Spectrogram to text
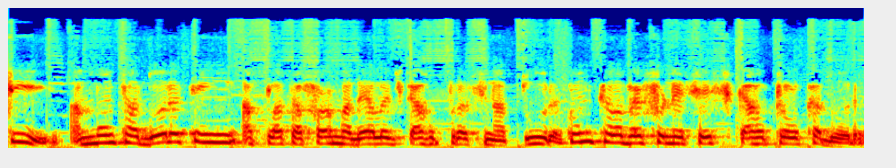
Se a montadora tem a plataforma dela de carro por assinatura, como que ela vai fornecer esse carro para a locadora?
